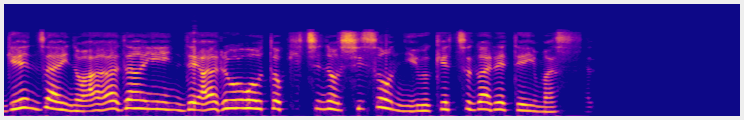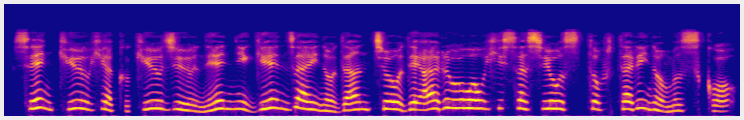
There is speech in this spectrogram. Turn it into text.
現在のアーダインである大戸基地の子孫に受け継がれています。1990年に現在の団長である大久しオスと二人の息子、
